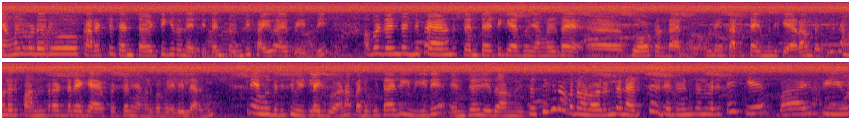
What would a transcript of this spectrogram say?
ഞങ്ങളിവിടെ ഒരു കറക്റ്റ് ടെൻ തേർട്ടിക്ക് തന്നെ എത്തി. ടെൻ ട്വന്റി ഫൈവ് ആയപ്പോൾ എത്തി. അപ്പോൾ ടെൻ ട്വന്റി ഫൈവ് ആയതുകൊണ്ട് ടെൻ തേർട്ടിക്കായിരുന്നു ഞങ്ങളുടെ സ്ലോട്ട് ഉണ്ടായിരുന്നത്. ഇവിടെ കറക്റ്റ് ടൈമിൽ കയറാൻ പറ്റി. ഞങ്ങളൊരു പന്ത്രണ്ടരയൊക്കെ ആയപ്പോഴത്തേക്കും ഞങ്ങളിപ്പോൾ വെളിയിലിറങ്ങി. പിന്നെ ഞങ്ങൾ തിരിച്ച് വീട്ടിലേക്ക് പോകണം അപ്പോൾ കൂട്ടുകാർ ഈ വീഡിയോ എൻജോയ് ചെയ്താണെന്ന് വിശ്വസിക്കുന്നു. അപ്പോൾ നമ്മൾ ഉടനെ അടുത്ത വീഡിയോ വീണ്ടും വരെ take care bye see you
